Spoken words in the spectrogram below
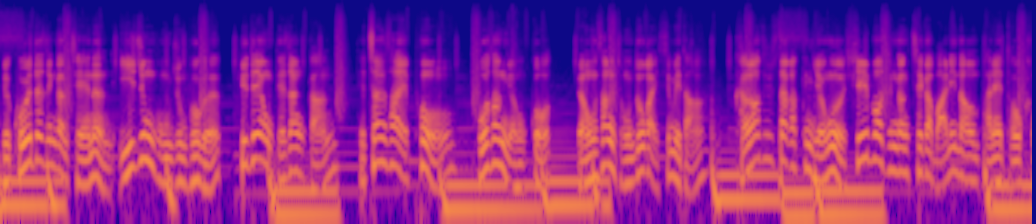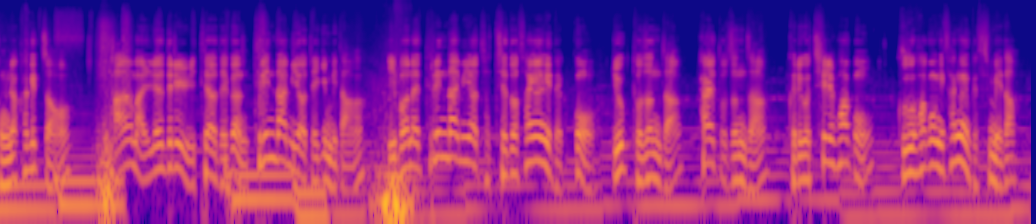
그리고 골드 증강체에는 이중 공중 보급, 휴대용 대장간, 대천사의 포옹, 보석 연꽃, 영상 정도가 있습니다. 강화술사 같은 경우 실버 증강체가 많이 나온 반에 더욱 강력하겠죠. 다음 알려드릴 리테어 덱은 트린다미어 덱입니다. 이번에 트린다미어 자체도 상영이 됐고 6 도전자, 8 도전자, 그리고 7 화공, 9 화공이 상영됐습니다.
